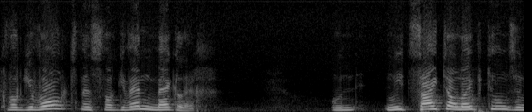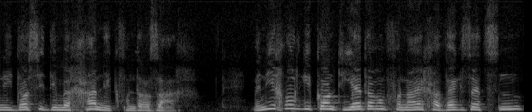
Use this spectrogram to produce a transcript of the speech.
Ich wollte gewollt, wenn es wohl gewinn möglich und nicht Zeit erlaubt uns und nicht das ist die Mechanik von der Sache. Wenn ich wollte gekonnt, jeder von euch wegsetzen,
